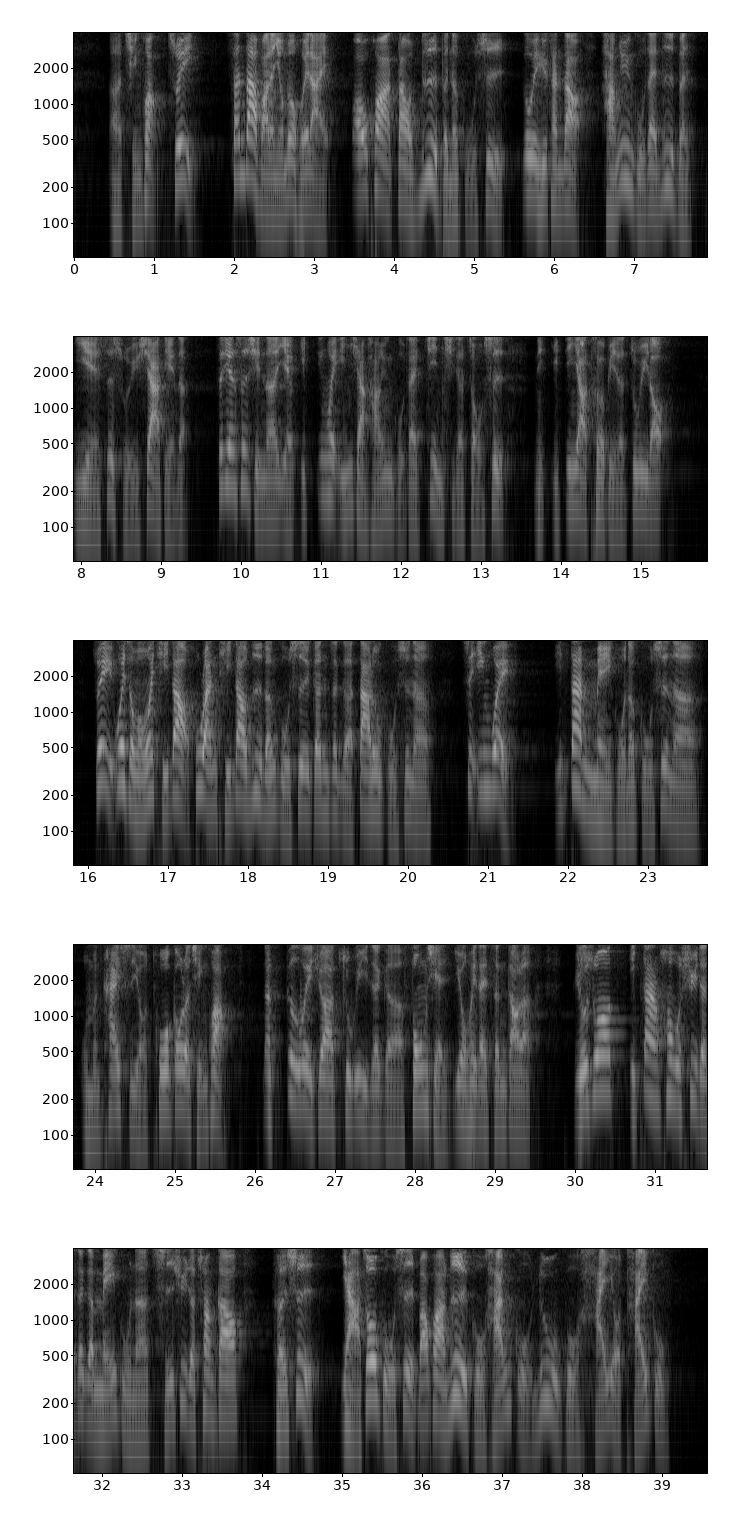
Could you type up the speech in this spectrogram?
呃情况。所以三大法人有没有回来？包括到日本的股市，各位可以看到航运股在日本也是属于下跌的。这件事情呢，也一定会影响航运股在近期的走势，你一定要特别的注意喽。所以为什么我会提到忽然提到日本股市跟这个大陆股市呢？是因为一旦美国的股市呢，我们开始有脱钩的情况，那各位就要注意这个风险又会再增高了。比如说，一旦后续的这个美股呢持续的创高，可是亚洲股市包括日股、韩股、陆股还有台股，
